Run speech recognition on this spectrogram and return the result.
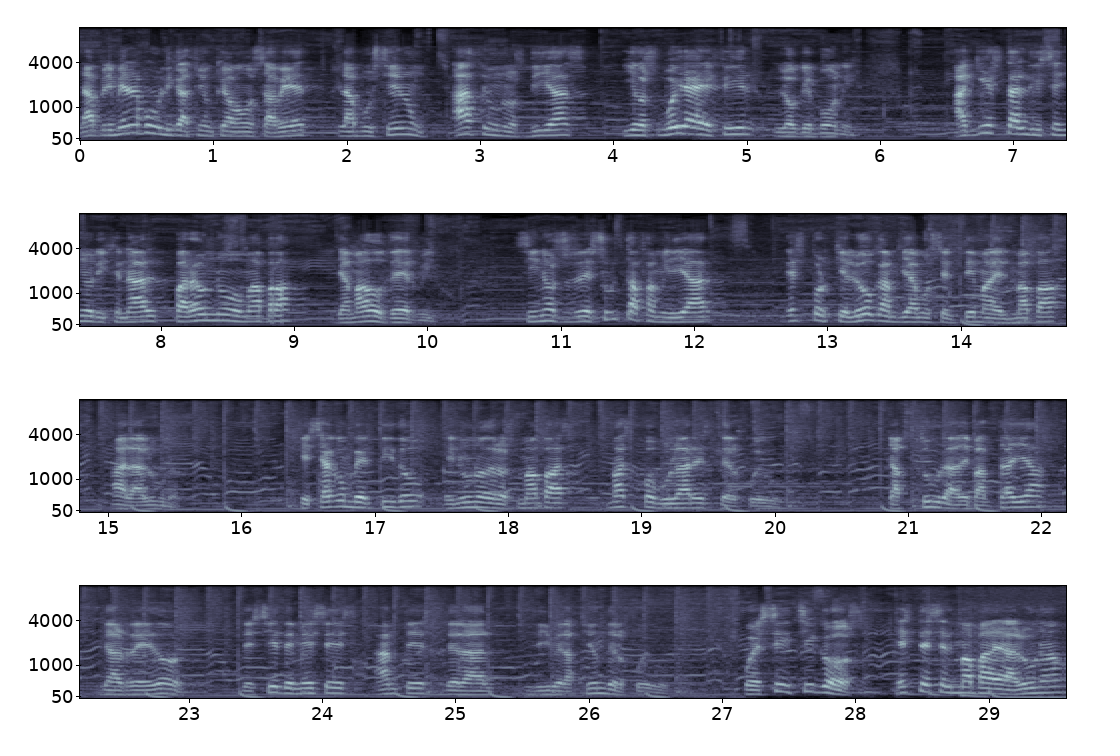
La primera publicación que vamos a ver la pusieron hace unos días y os voy a decir lo que pone. Aquí está el diseño original para un nuevo mapa llamado Derby. Si nos resulta familiar es porque luego cambiamos el tema del mapa a la luna, que se ha convertido en uno de los mapas más populares del juego. Captura de pantalla de alrededor de 7 meses antes de la liberación del juego. Pues sí chicos, este es el mapa de la luna.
